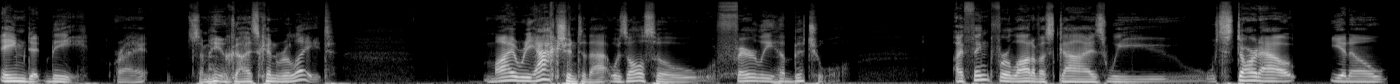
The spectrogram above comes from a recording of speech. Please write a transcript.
aimed at me, right? Some of you guys can relate. My reaction to that was also fairly habitual. I think for a lot of us guys, we start out, you know,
